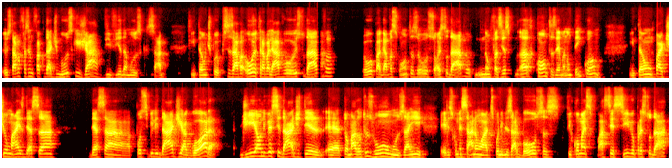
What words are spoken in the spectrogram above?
eu estava fazendo faculdade de música e já vivia da música, sabe? Então, tipo, eu precisava, ou eu trabalhava, ou eu estudava, ou eu pagava as contas, ou só estudava, não fazia as, as contas, né? Mas não tem como. Então, partiu mais dessa, dessa possibilidade agora de a universidade ter é, tomado outros rumos, aí eles começaram a disponibilizar bolsas, ficou mais acessível para estudar,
